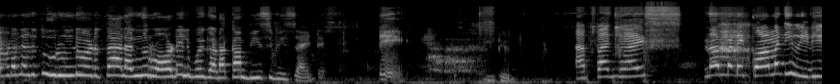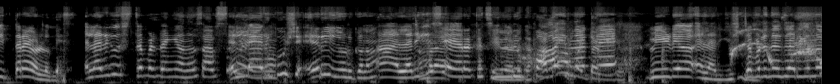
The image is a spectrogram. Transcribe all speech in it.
എവിടെ നിന്നെടുത്ത് ഉരുണ്ടു എടുത്താൽ അങ്ങ് റോഡിൽ പോയി കിടക്കാം പീസ് പീസായിട്ട്. അപ്പൊ ഗൈസ് നമ്മുടെ കോമഡി വീഡിയോ ഇത്രേ ഉള്ളൂ ഗൈസ് എല്ലാവർക്കും ഇഷ്ടപ്പെട്ടെങ്കിൽ ഒന്ന് സബ്സ്ക്രൈബ് എല്ലാവർക്കും ഷെയർ ചെയ്ത് കൊടുക്കണം. ആ എല്ലാവർക്കും ഷെയർ ഒക്കെ ചെയ്ത് ഒരു കൊടുക്കാം അപ്പൊ ഇന്നത്തെ വീഡിയോ എല്ലാവർക്കും ഇഷ്ടപ്പെടുന്ന വിചാരിക്കുന്നു.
